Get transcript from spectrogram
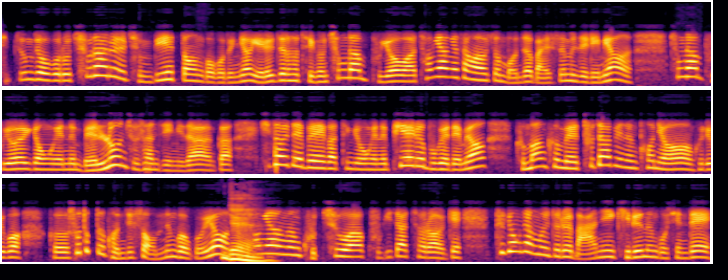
집중적으로 출하를 준비했던 거거든요. 예를 들어서 지금 충남 부여와 청양의 상황을 좀 먼저 말씀을 드리면 충남 부여의 경우에는 멜론 주산지입니다. 그러니까 시설 재배 같은 경우에는 피해를 보게 되면 그만큼의 투자비는커녕 그리고 그 소득도 건질 수 없는 거고요. 예. 청양은 고추와 구기자처럼 이렇게 특용 작물들을 많이 기르는 곳인데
